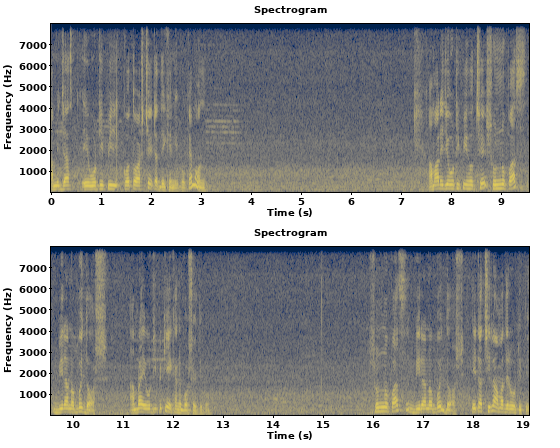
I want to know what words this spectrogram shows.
আমি জাস্ট এই ওটিপি কত আসছে এটা দেখে নিব, কেমন? আমার এই যে ওটিপি হচ্ছে শূন্য পাঁচ বিরানব্বই দশ। আমরা এই ওটিপিটি এখানে বসাই দিব। শূন্য পাঁচ বিরানব্বই দশ। এটা ছিল আমাদের ওটিপি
